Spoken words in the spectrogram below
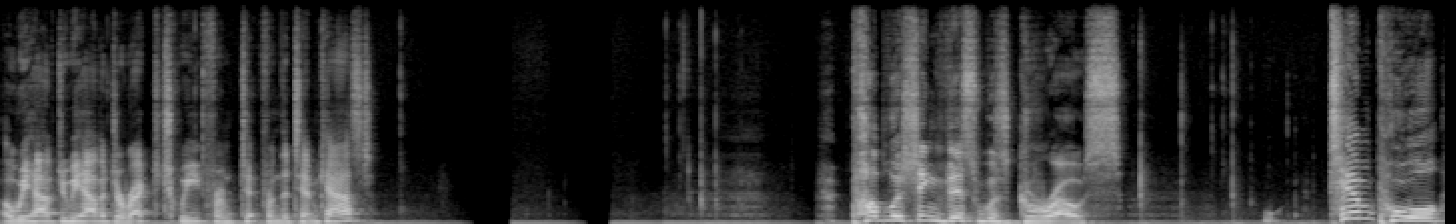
Oh, we have, do we have a direct tweet from, from the Timcast? Publishing this was gross. Tim Pool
